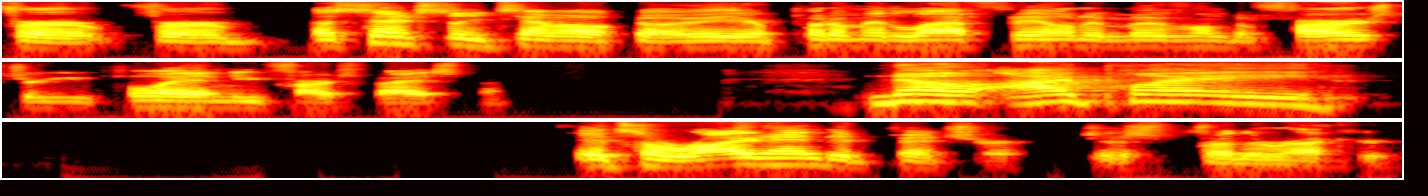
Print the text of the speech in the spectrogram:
for, for essentially Tim Elko? Either put him in left field and move him to first, or you play a new first baseman. No, I play. It's a right handed pitcher, just for the record.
